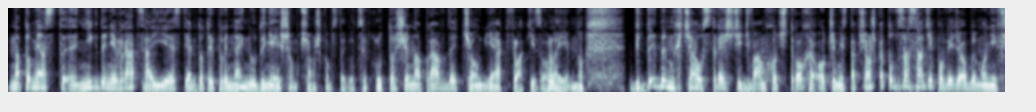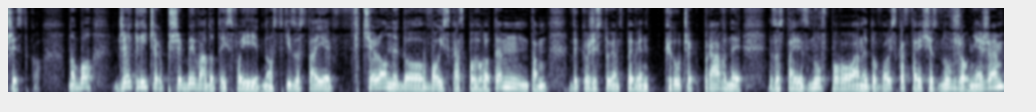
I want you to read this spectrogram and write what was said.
Natomiast e, Nigdy nie wracaj jest jak do tej pory najnudniejszą książką z tego cyklu. To się naprawdę ciągnie jak flaki z olejem. No, gdybym chciał streścić wam choć trochę o czym jest ta książka, to w zasadzie powiedziałbym o niej wszystko. No bo Jack Reacher przybywa do tej swojej jednostki, zostaje wcielony do wojska z powrotem, tam wykorzystując pewien kruczek prawny, zostaje znów powołany do wojska, staje się znów żołnierzem.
